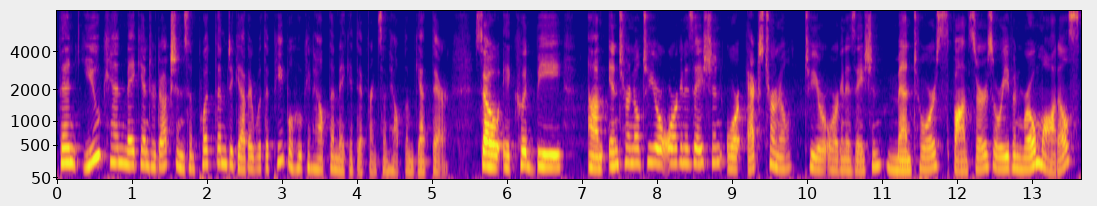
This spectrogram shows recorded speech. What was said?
then you can make introductions and put them together with the people who can help them make a difference and help them get there. So it could be um, internal to your organization or external to your organization, mentors, sponsors, or even role models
